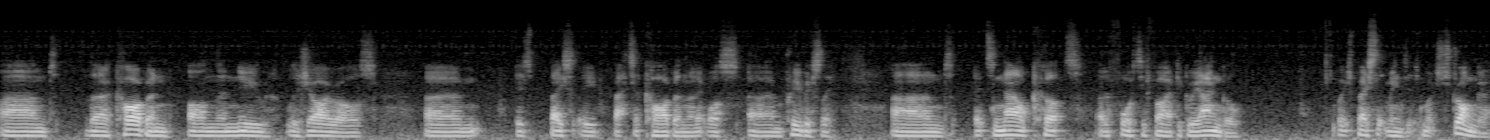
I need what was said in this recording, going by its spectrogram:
and the carbon on the new Leggeros um, is basically better carbon than it was um, previously and it's now cut at a 45 degree angle which basically means it's much stronger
